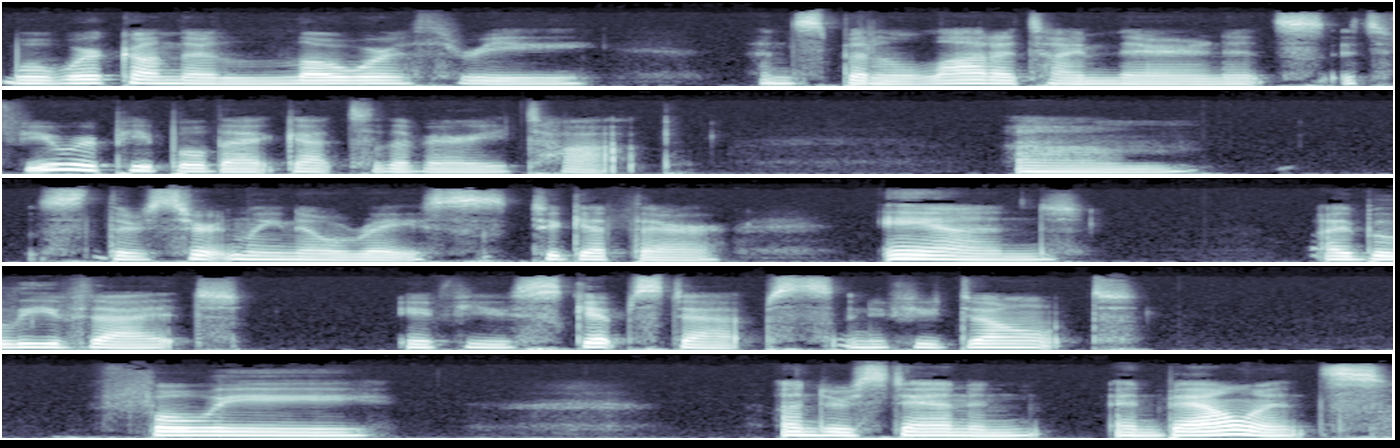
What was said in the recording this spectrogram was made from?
will work on their lower three and spend a lot of time there, and it's it's fewer people that got to the very top. Um, there's certainly no race to get there, and I believe that if you skip steps and if you don't fully understand and, and balance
